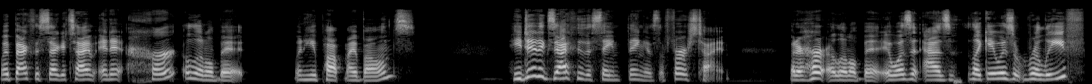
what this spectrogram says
Went back the second time, and it hurt a little bit when he popped my bones he did exactly the same thing as the first time, but it hurt a little bit. It wasn't as like it was relief,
